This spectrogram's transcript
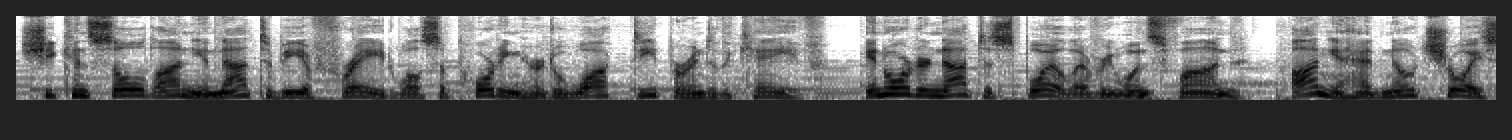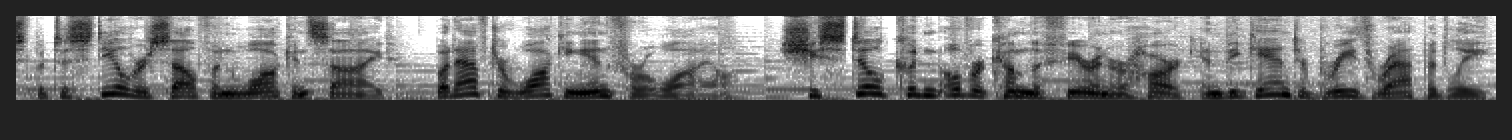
She consoled Anya not to be afraid while supporting her to walk deeper into the cave. In order not to spoil everyone's fun, Anya had no choice but to steel herself and walk inside. But after walking in for a while, she still couldn't overcome the fear in her heart and began to breathe rapidly.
